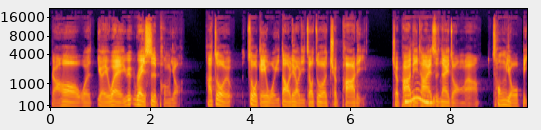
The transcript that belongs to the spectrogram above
然后我有一位瑞瑞士朋友，他做做给我一道料理叫做 chapati。chapati 它还是那种啊葱油饼。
